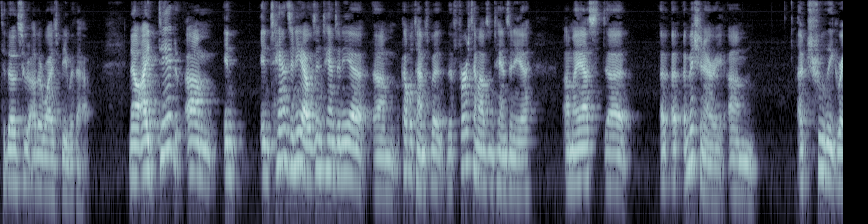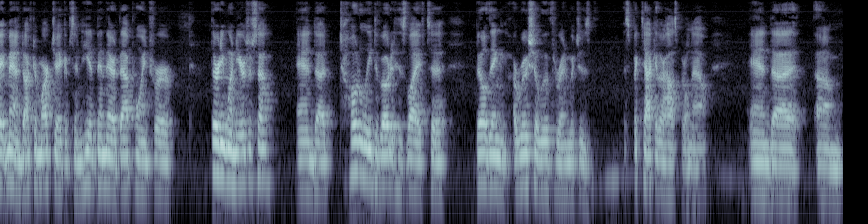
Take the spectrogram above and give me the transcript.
to those who would otherwise be without. Now, I did um, in in Tanzania. I was in Tanzania um, a couple times, but the first time I was in Tanzania, um, I asked uh, a, a, missionary, um, a truly great man, Dr. Mark Jacobson. He had been there at that point for 31 years or so, and uh, totally devoted his life to building Arusha Lutheran, which is a spectacular hospital now, and uh, um,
